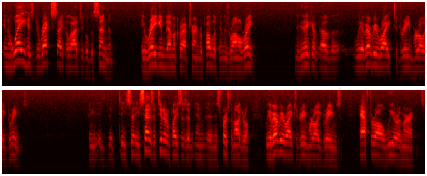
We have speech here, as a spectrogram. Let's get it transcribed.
in a way, his direct psychological descendant, a Reagan Democrat turned Republican, is Ronald Reagan. If you think of, of uh, we have every right to dream heroic dreams. He, he, he, says at two different places in, in, in his first inaugural, we have every right to dream heroic dreams. After all, we are Americans.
